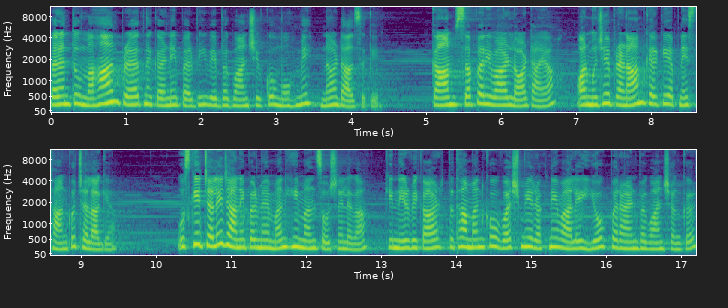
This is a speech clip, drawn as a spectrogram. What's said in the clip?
परंतु महान प्रयत्न करने पर भी वे भगवान शिव को मोह में न डाल सके। काम सब परिवार लौट आया और मुझे प्रणाम करके अपने स्थान को चला गया। उसके चले जाने पर मैं मन ही मन सोचने लगा कि निर्विकार तथा मन को वश में रखने वाले योग परायण भगवान शंकर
